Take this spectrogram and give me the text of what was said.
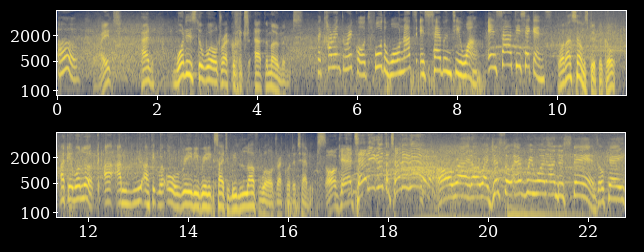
Oh. Right. And what is the world record at the moment? The current record for the walnuts is 71 in 30 seconds. Well, that sounds difficult. Okay, well, look, I, I'm, I think we're all really, really excited. We love world record attempts. Okay, Teddy, get the Teddy there. All right, all right. Just so everyone understands, okay,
